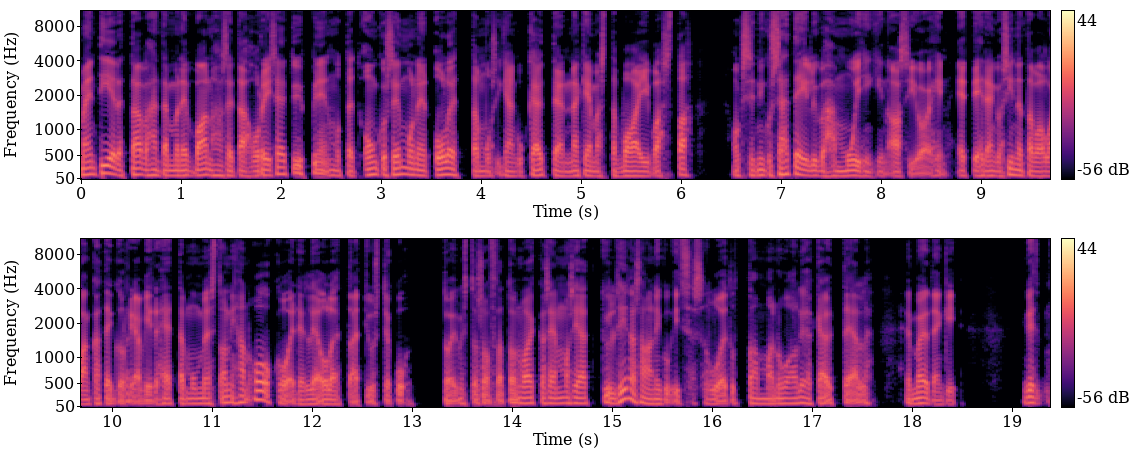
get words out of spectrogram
mä en tiedä, tämä on vähän tämmöinen vanha setä horisee-tyyppinen, mutta et onko semmoinen olettamus ikään kuin käyttäjän näkemästä vaivasta, onko se niin kuin säteily vähän muihinkin asioihin, että tehdäänkö siinä tavallaan kategoriavirhe, että mun mielestä on ihan ok edelleen olettaa, että just joku toimistosoftat on vaikka semmoisia, että kyllä siinä saa niin kuin itse asiassa luetuttaa manuaalia käyttäjälle. En mä jotenkin, että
